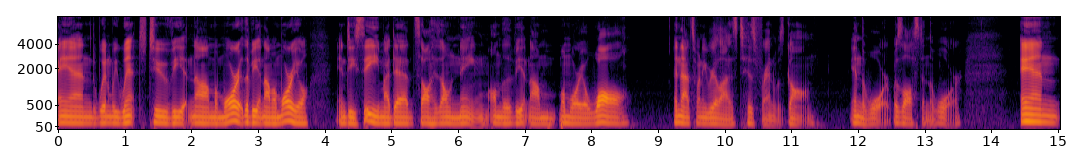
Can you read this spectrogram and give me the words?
And when we went to Vietnam Memorial, the Vietnam Memorial, in DC, my dad saw his own name on the Vietnam Memorial wall, and that's when he realized his friend was gone in the war, was lost in the war. And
